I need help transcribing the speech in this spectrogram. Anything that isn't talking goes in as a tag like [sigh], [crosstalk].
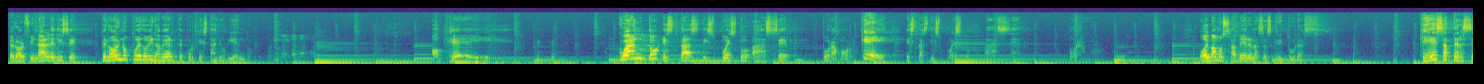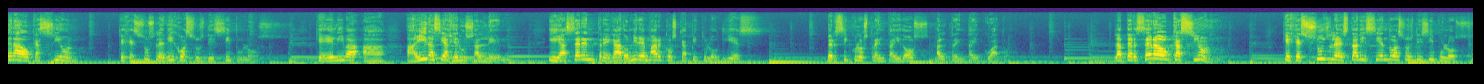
Pero al final le dice, pero hoy no puedo ir a verte porque está lloviendo. Ok. [laughs] ¿Cuánto estás dispuesto a hacer por amor? ¿Qué estás dispuesto a hacer? Hoy vamos a ver en las escrituras que esa tercera ocasión que Jesús le dijo a sus discípulos que él iba a, ir hacia Jerusalén y a ser entregado. Mire Marcos capítulo 10, versículos 32 al 34. La tercera ocasión que Jesús le está diciendo a sus discípulos,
